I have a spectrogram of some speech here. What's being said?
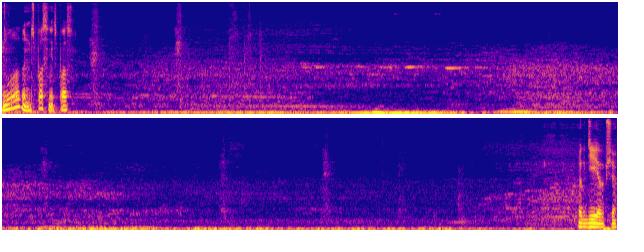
Ну ладно, не спас и не спас. А где я вообще?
